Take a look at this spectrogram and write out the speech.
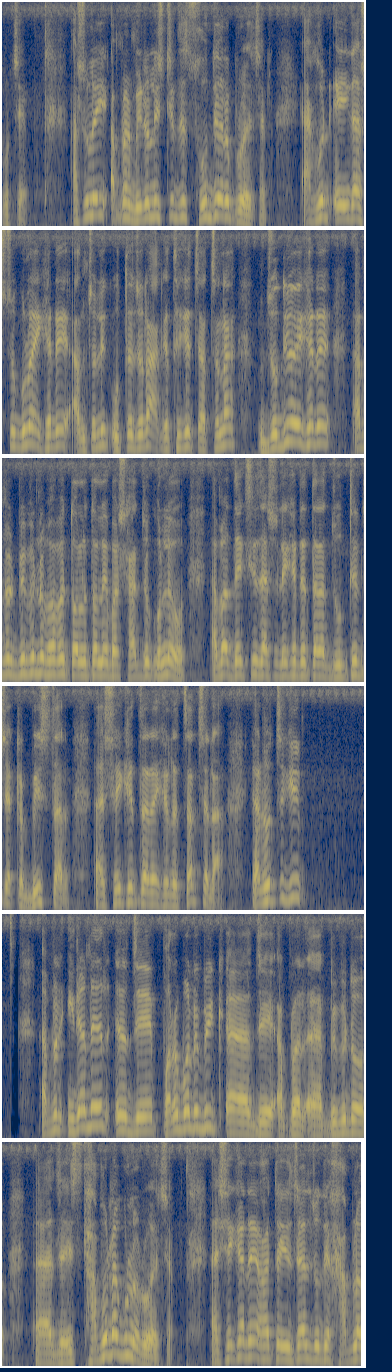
করছে। আসলেই আপনার মিডল ইস্টের যে সৌদি আরব রয়েছেন, এখন এই রাষ্ট্রগুলো এখানে আঞ্চলিক উত্তেজনা আগে থেকে চাচ্ছে না। যদিও এখানে আপনার বিভিন্নভাবে তলে তলে বা সাহায্য করলেও আমরা দেখছি যে আসলে এখানে তারা যুদ্ধের যে একটা বিস্তার সেই ক্ষেত্রে আর এখানে চাচ্ছে না। কারণ হচ্ছে কি আপনার ইরানের যে পারমাণবিক যে আপনার বিভিন্ন যে স্থাপনাগুলো রয়েছে সেখানে হয়তো ইসরায়েল যদি হামলা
